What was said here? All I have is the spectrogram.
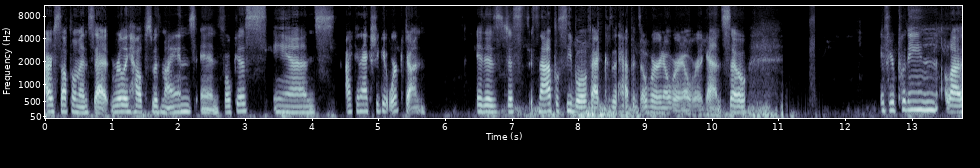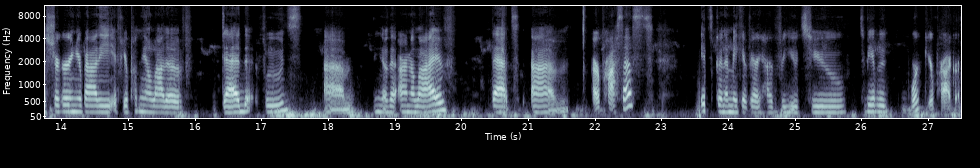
our supplements that really helps with minds and focus and I can actually get work done. It is just it's not a placebo effect because it happens over and over and over again. So if you're putting a lot of sugar in your body, if you're putting a lot of dead foods, um, you know, that aren't alive, that um, are processed, it's going to make it very hard for you to to be able to work your progress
